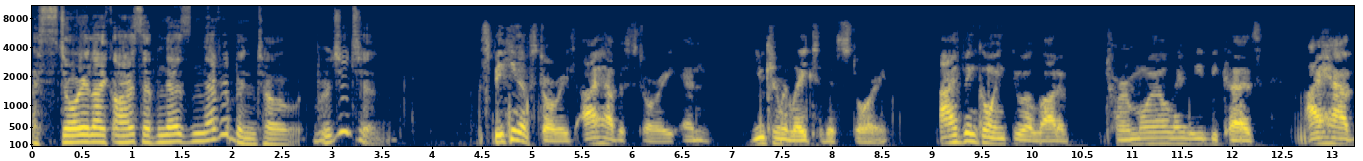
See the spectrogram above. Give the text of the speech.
A story like ours has never been told. Bridgerton. Speaking of stories, I have a story, and you can relate to this story. I've been going through a lot of turmoil lately because I have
